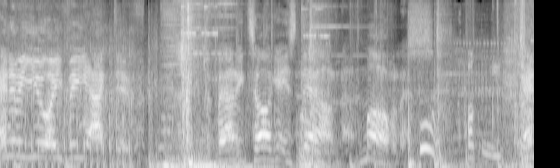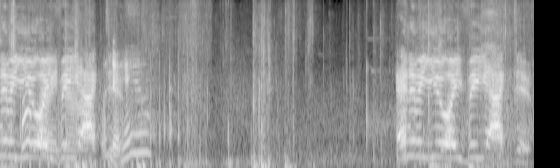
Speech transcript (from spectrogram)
Enemy UAV active. The bounty target is down. Marvelous. Enemy right UAV now. What the active. Enemy UAV active.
